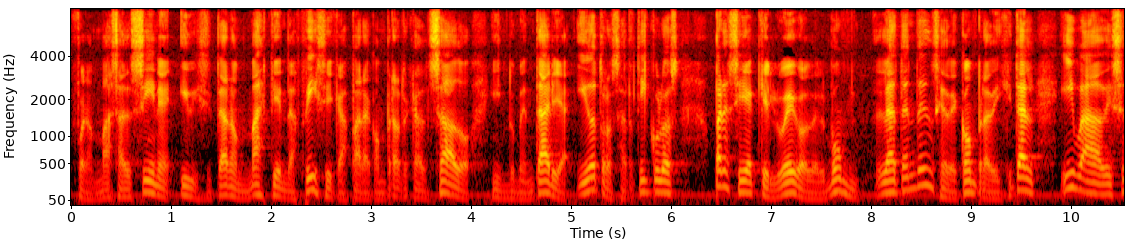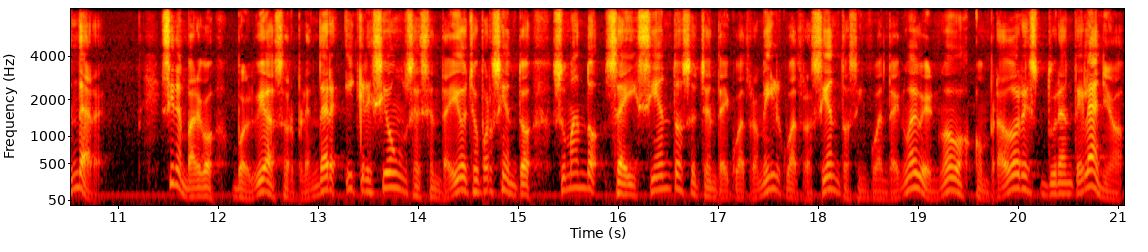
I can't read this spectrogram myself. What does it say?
fueron más al cine y visitaron más tiendas físicas para comprar calzado, indumentaria y otros artículos, parecía que luego del boom la tendencia de compra digital iba a descender sin embargo, volvió a sorprender y creció un 68%, sumando 684.459 nuevos compradores durante el año,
